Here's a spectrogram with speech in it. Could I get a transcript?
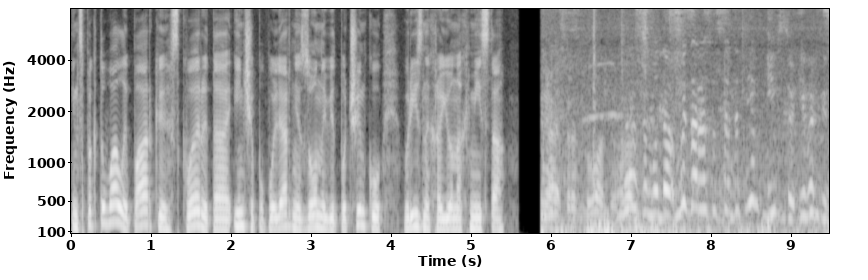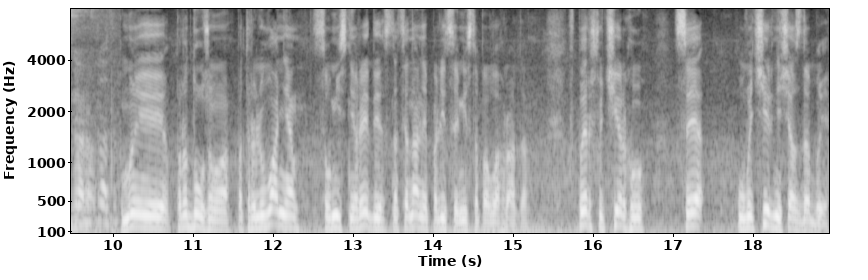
Інспектували парки, сквери та інші популярні зони відпочинку в різних районах міста. Можемо, да. Ми зараз усе доп'ємо і все, і викидаємо зразу. Ми продовжуємо патрулювання, совмісні рейди з Національної поліції міста Павлограда. В першу чергу це у вечірній час доби,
